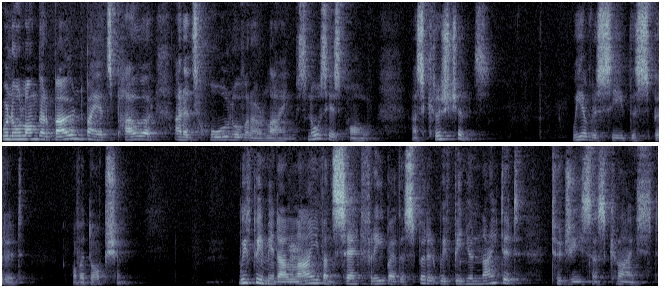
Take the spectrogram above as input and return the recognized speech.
We're no longer bound by its power and its hold over our lives. No, says Paul as Christians, we have received the spirit of adoption. We've been made alive and set free by the Spirit. We've been united to Jesus Christ.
